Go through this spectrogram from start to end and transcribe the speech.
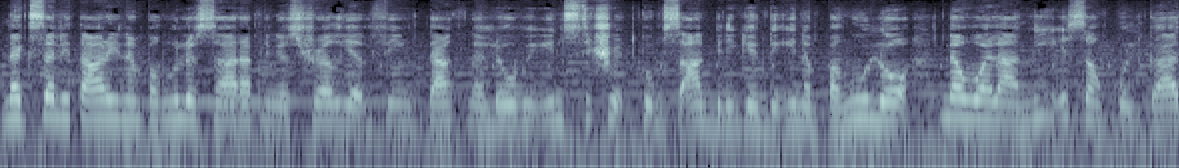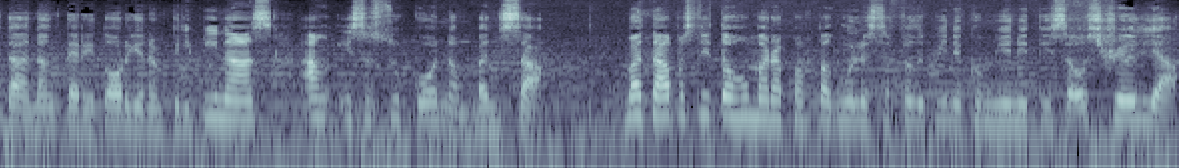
Nagsalita rin ng Pangulo sa harap ng Australian think tank na Lowy Institute kung saan binigyan diin ng Pangulo na wala ni isang pulgada ng teritoryo ng Pilipinas ang isusuko ng bansa. Matapos nito humarap ang Pangulo sa Filipino community sa Australia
